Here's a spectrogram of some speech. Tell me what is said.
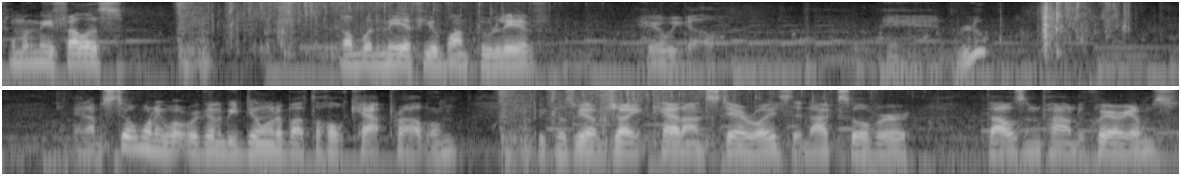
Come with me, fellas. Come with me if you want to live. Here we go. And bloop. And I'm still wondering what we're going to be doing about the whole cat problem. Because we have giant cat on steroids that knocks over thousand pound aquariums.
